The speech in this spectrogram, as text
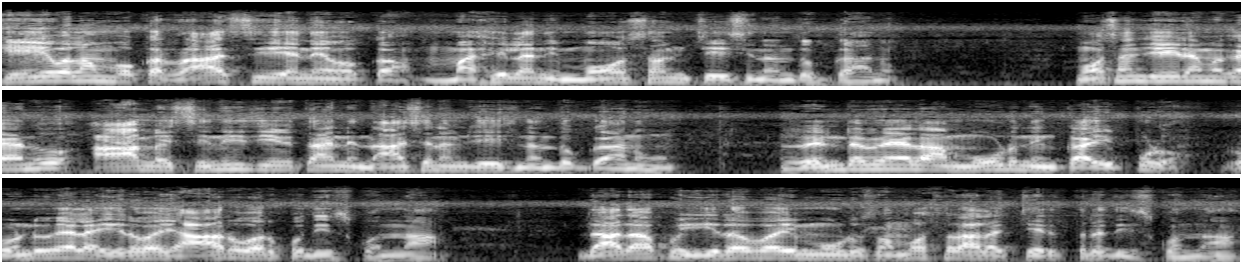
కేవలం ఒక రాశి అనే ఒక మహిళని మోసం చేసినందుకు గాను మోసం చేయడమే కాదు ఆమె సినీ జీవితాన్ని నాశనం చేసినందుకు గాను రెండు వేల మూడుని ఇంకా ఇప్పుడు రెండు వేల ఇరవై ఆరు వరకు తీసుకున్నా దాదాపు ఇరవై మూడు సంవత్సరాల చరిత్ర తీసుకున్నా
